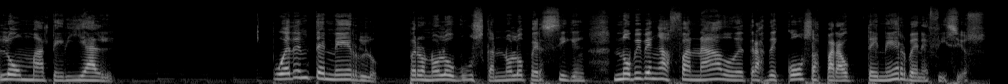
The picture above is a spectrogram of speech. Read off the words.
lo material. Pueden tenerlo, pero no lo buscan, no lo persiguen, no viven afanados detrás de cosas para obtener beneficios.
